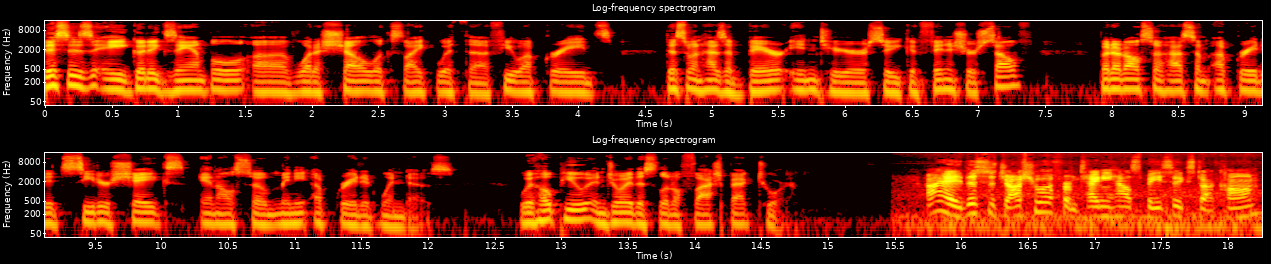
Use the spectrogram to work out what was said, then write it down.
This is a good example of what a shell looks like with a few upgrades. This one has a bare interior so you can finish yourself but it also has some upgraded cedar shakes and also many upgraded windows. We hope you enjoy this little flashback tour. Hi, this is Joshua from tinyhousebasics.com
